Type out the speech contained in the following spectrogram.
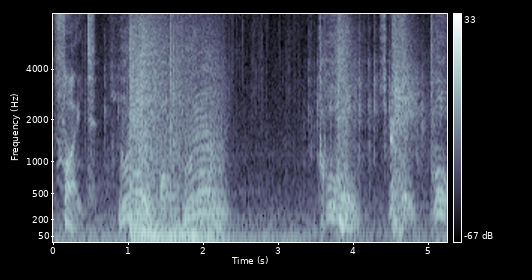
Fight. Oh!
